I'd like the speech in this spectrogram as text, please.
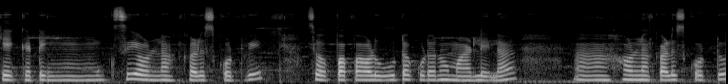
ಕೇಕ್ ಕಟ್ಟಿಂಗ್ ಮುಗಿಸಿ ಅವಳನ್ನ ಕಳಿಸ್ಕೊಟ್ವಿ. ಸೊ ಪಾಪ ಅವಳು ಊಟ ಕೂಡ ಮಾಡಲಿಲ್ಲ. ಅವಳನ್ನ ಕಳಿಸ್ಕೊಟ್ಟು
